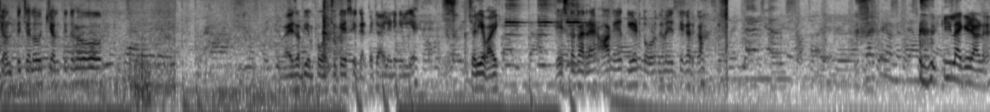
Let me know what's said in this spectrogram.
चलते चलो चलते चलो गाइस अभी हम पहुँच चुके हैं इसके घर पे चाय लेने के लिए चलिए भाई। इसका घर है। आगे गेट तोड़ देना इसके घर का। की लेके जाना है?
